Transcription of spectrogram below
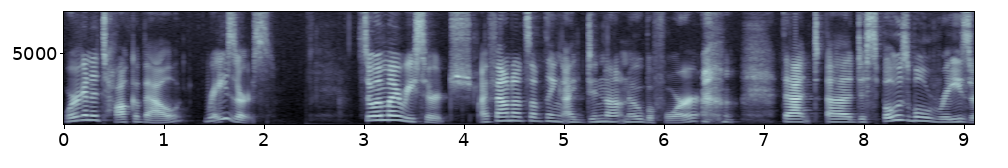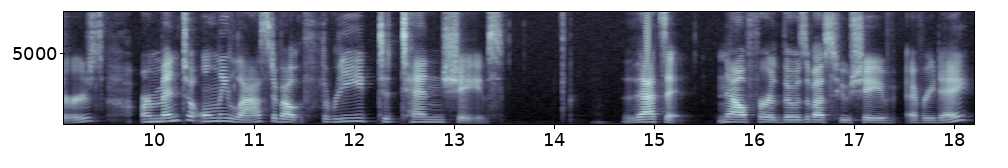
we're going to talk about razors. So, in my research, I found out something I did not know before that uh, disposable razors are meant to only last about three to 10 shaves. That's it. Now, for those of us who shave every day,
